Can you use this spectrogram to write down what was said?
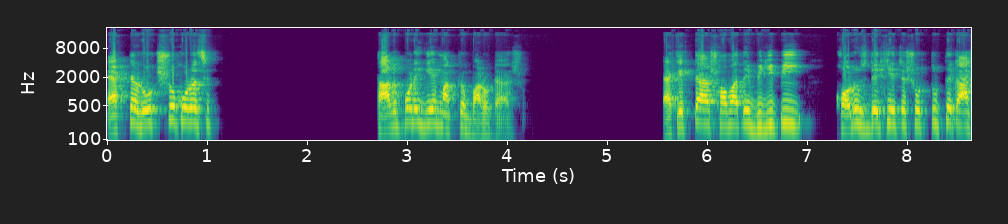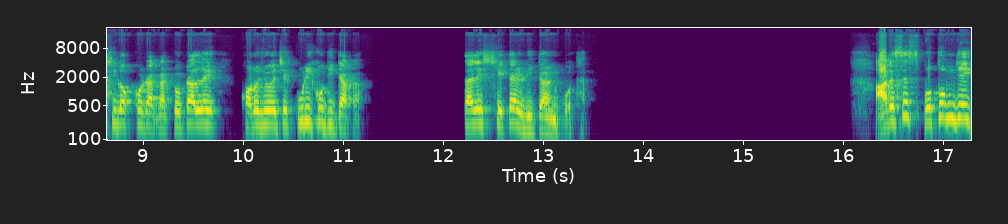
একটা রোড শো করেছে তারপরে গিয়ে মাত্র বারোটা আসন। এক একটা সভাতে বিজেপি খরচ দেখিয়েছে সত্তর থেকে আশি লক্ষ টাকা টোটালে খরচ হয়েছে কুড়ি কোটি টাকা। তাহলে সেটার রিটার্ন কোথায়? আরএসএস প্রথম যেই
